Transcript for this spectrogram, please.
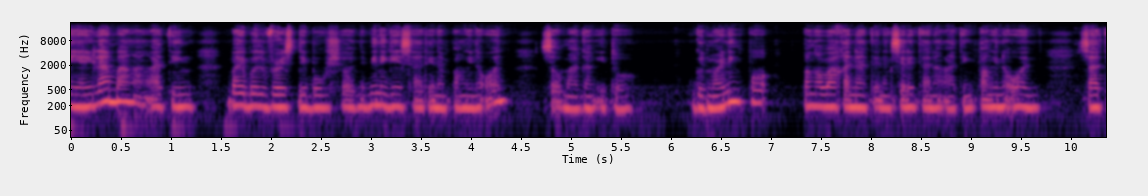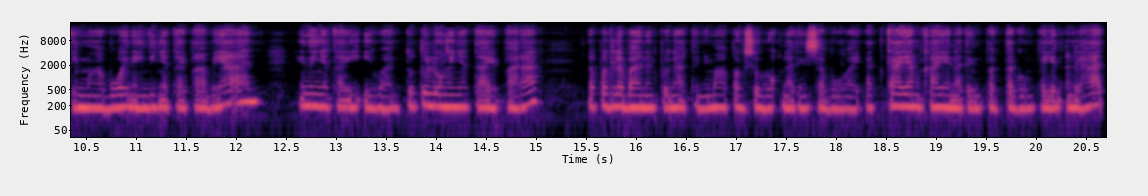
Kaya lamang ang ating Bible verse devotion na binigay sa atin ng Panginoon sa umagang ito. Good morning po. Pangawakan natin ang salita ng ating Panginoon sa ating mga buhay na hindi niya tayo pabayaan, hindi niya tayo iiwan. Tutulungan niya tayo para napaglabanan po natin yung mga pagsubok natin sa buhay at kayang-kaya natin pagtagumpayan ang lahat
